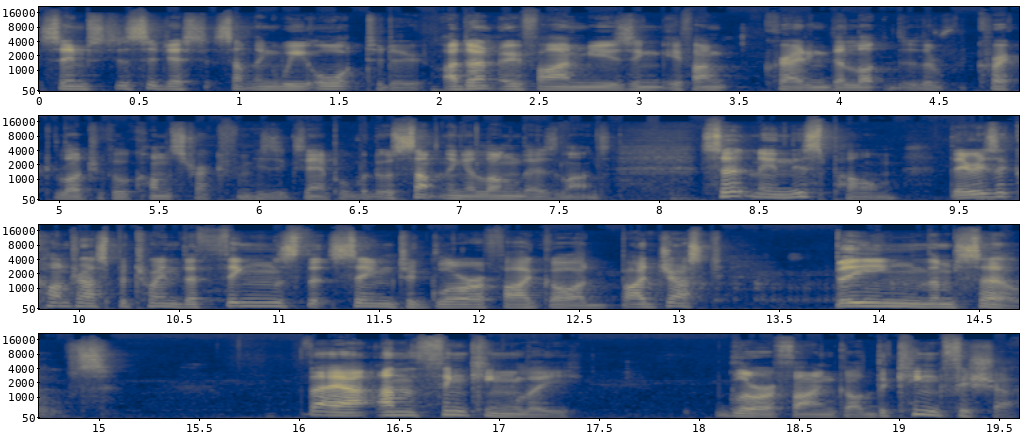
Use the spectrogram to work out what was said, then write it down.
seems to suggest it's something we ought to do. I don't know if I'm using, if I'm creating the, lo- the correct logical construct from his example, but it was something along those lines. Certainly in this poem, there is a contrast between the things that seem to glorify God by just being themselves they are unthinkingly glorifying God. The kingfisher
